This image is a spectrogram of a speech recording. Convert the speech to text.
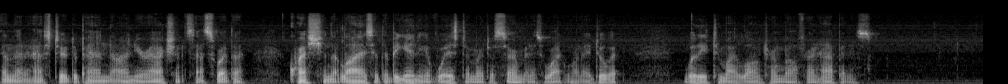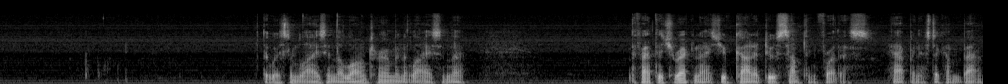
and that it has to depend on your actions. That's why the question that lies at the beginning of wisdom or discernment is what, when I do it, will lead to my long-term welfare and happiness. The wisdom lies in the long term, and it lies in the, the fact that you recognize you've got to do something for this happiness to come about.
